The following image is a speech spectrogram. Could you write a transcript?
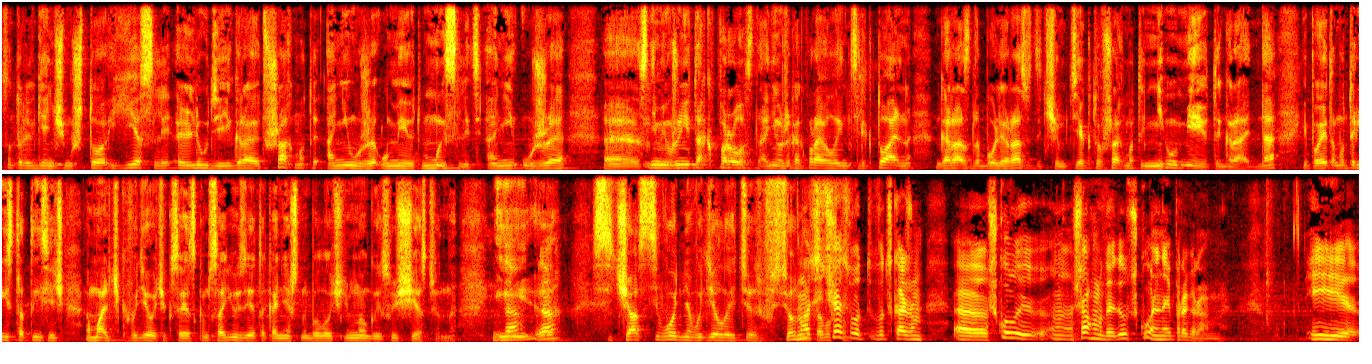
с Анатолием Евгеньевичем, что если люди играют в шахматы, они уже умеют мыслить, они уже, э, с ними уже не так просто, они уже, как правило, интеллектуально гораздо более развиты, чем те, кто в шахматы не умеют играть, да, и поэтому 300 тысяч мальчиков и девочек в Советском Союзе, это, конечно, было очень много и существенно. И да, да. Э, сейчас, сегодня вы делаете все ну, а того, сейчас чтобы... вот, вот, скажем, школы э, шахматы идут школьные программы. И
